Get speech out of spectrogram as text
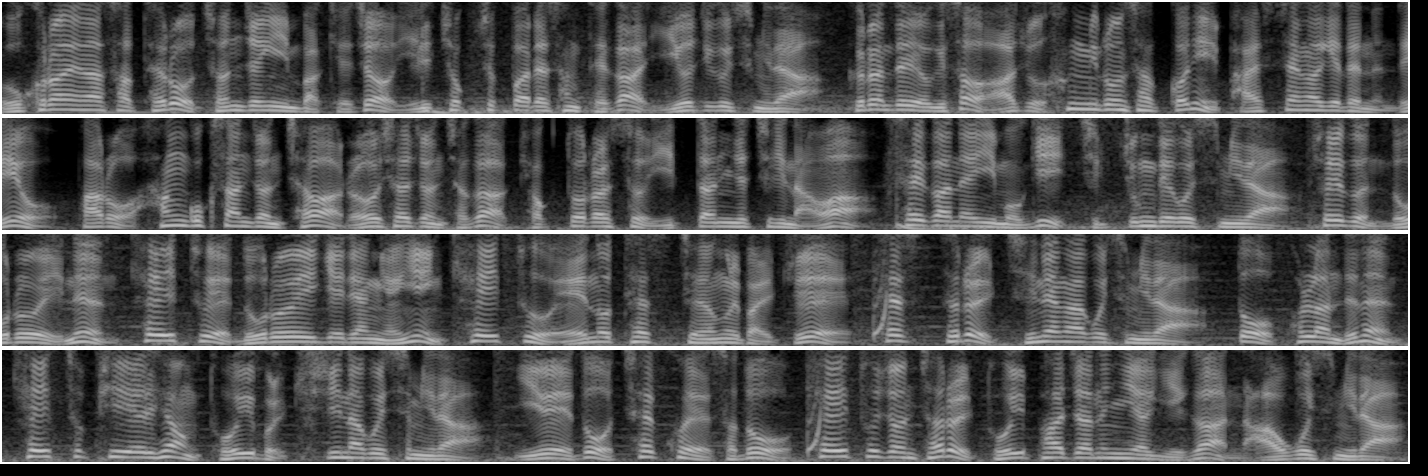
우크라이나 사태로 전쟁이 임박해져 일촉즉발의 상태가 이어지고 있습니다. 그런데 여기서 아주 흥미로운 사건이 발생하게 됐는데요. 바로 한국산 전차와 러시아 전차가 격돌할 수 있다는 예측이 나와 세간의 이목이 집중되고 있습니다. 최근 노르웨이는 K2의 노르웨이 개량형인 K2 에노 테스트형을 발주해 테스트를 진행하고 있습니다. 또 폴란드는 K2PL형 도입을 추진하고 있습니다. 이외에도 체코에서도 K2 전차를 도입하자는 이야기가 나오고 있습니다.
